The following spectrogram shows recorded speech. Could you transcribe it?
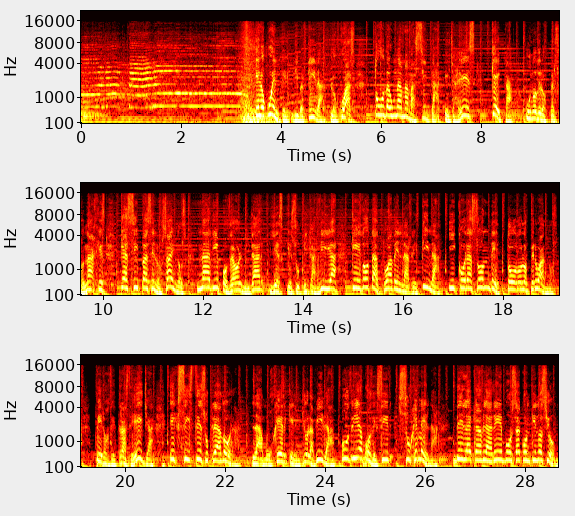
Elocuente, divertida, locuaz, toda una mamacita. Ella es Keka, uno de los personajes que así pasen los años, nadie podrá olvidar y es que su picardía quedó tatuada en la retina y corazón de todos los peruanos. Pero detrás de ella existe su creadora, la mujer que le dio la vida, podríamos decir su gemela, de la que hablaremos a continuación.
